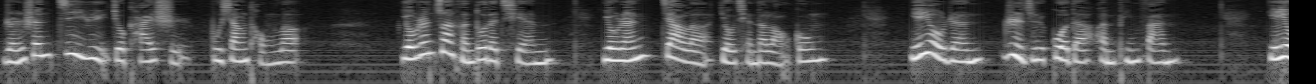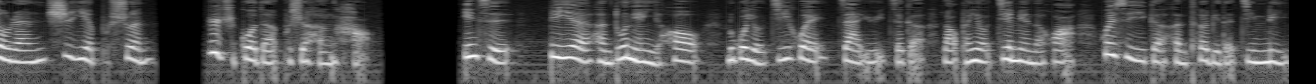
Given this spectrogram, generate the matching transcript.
人生际遇就开始不相同了。有人赚很多的钱。有人嫁了有钱的老公，也有人日子过得很平凡，也有人事业不顺，日子过得不是很好。因此，毕业很多年以后，如果有机会再与这个老朋友见面的话，会是一个很特别的经历。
